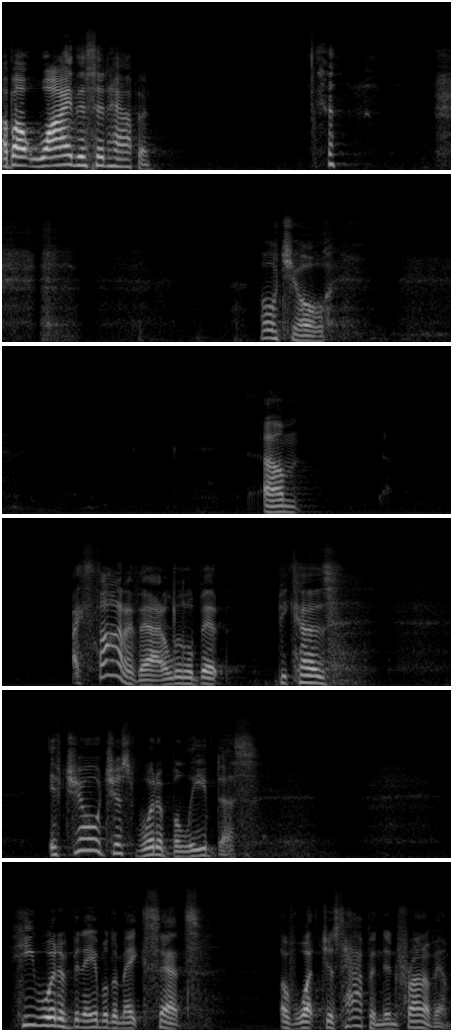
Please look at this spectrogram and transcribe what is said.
about why this had happened. oh, Joe. Um, I thought of that a little bit because if Joe just would have believed us, he would have been able to make sense of what just happened in front of him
